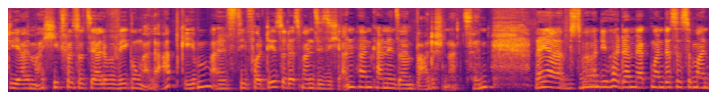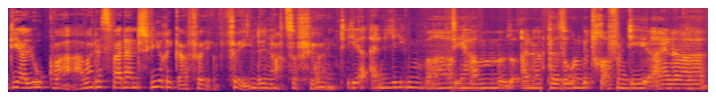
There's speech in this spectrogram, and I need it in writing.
die ja im Archiv für soziale Bewegungen alle abgeben als DVD, sodass man sie sich anhören kann in seinem badischen Akzent. Naja, wenn man die hört, dann merkt man, dass es immer ein Dialog war. Aber das war dann schwieriger für, für ihn, den noch zu führen. Und Ihr Anliegen war, Sie haben eine Person getroffen, die eine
